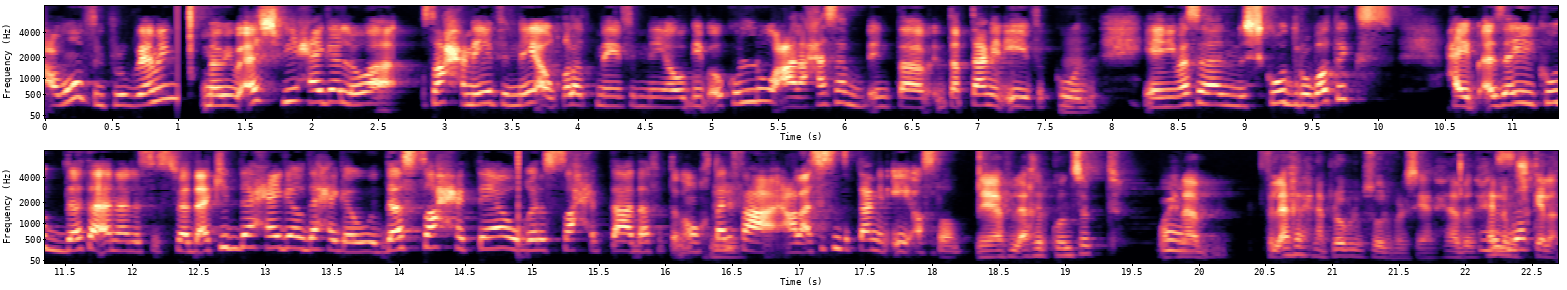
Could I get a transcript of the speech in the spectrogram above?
عموما في ال programming ما بيبقاش فيه حاجة اللي هو صح 100% أو غلط 100% هو بيبقى كله على حسب أنت أنت بتعمل إيه في الكود مم. يعني مثلا مش code robotics هيبقى زي code data analysis فده أكيد ده حاجة وده حاجة وده الصح بتاعه وغير الصح بتاع ده. فتبقى مختلفة على أساس أنت بتعمل إيه أصلا. هي في الآخر concept وإحنا ب- في الآخر إحنا problem solvers يعني إحنا بنحل بالظبط. مشكلة.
